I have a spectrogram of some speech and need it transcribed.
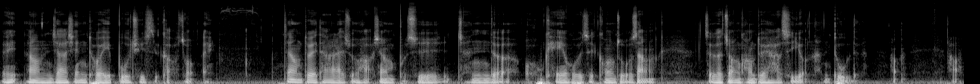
诶，让人家先退一步去思考，说，诶，这样对他来说好像不是真的 OK，或者工作上这个状况对他是有难度的。好，好，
